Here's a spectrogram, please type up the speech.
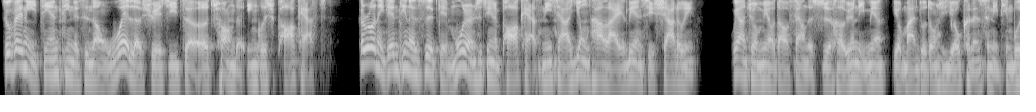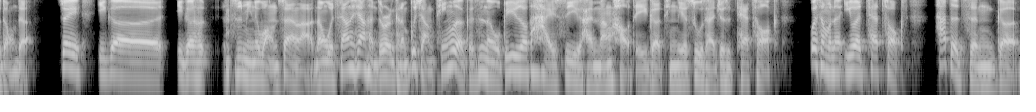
除非你今天听的是那种为了学习者而创的 English podcast。可如果你今天听的是给牧人士听的 podcast，你想要用它来练习 shadowing，我想就没有到非常的适合，因为里面有蛮多东西有可能是你听不懂的。所以一个一个知名的网站啦，那我相信很多人可能不想听了，可是呢，我必须说它还是一个还蛮好的一个听力素材，就是 TED Talk。为什么呢？因为 TED Talk 它的整个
